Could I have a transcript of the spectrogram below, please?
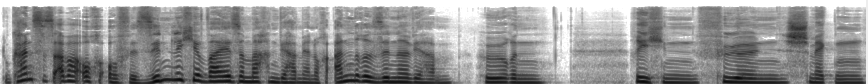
Du kannst es aber auch auf sinnliche Weise machen. Wir haben ja noch andere Sinne. Wir haben Hören, Riechen, Fühlen, Schmecken.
